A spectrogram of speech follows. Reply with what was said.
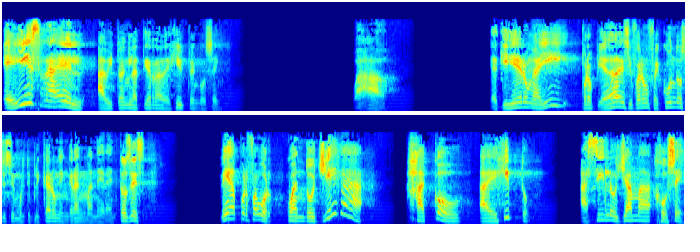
E Israel habitó en la tierra de Egipto en Gosén. Wow. Adquirieron ahí propiedades y fueron fecundos y se multiplicaron en gran manera. Entonces, vea por favor, cuando llega Jacob a Egipto, así lo llama José.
